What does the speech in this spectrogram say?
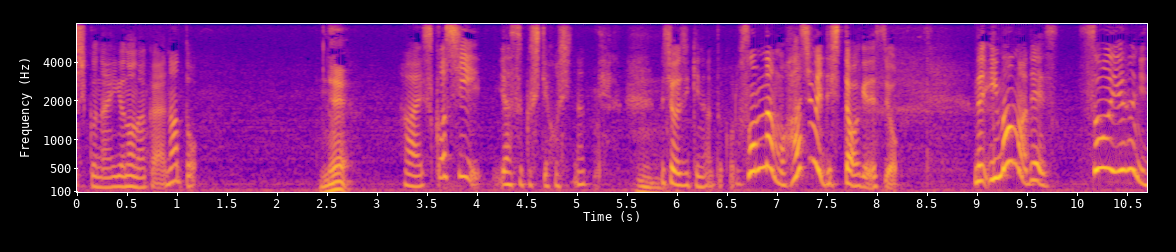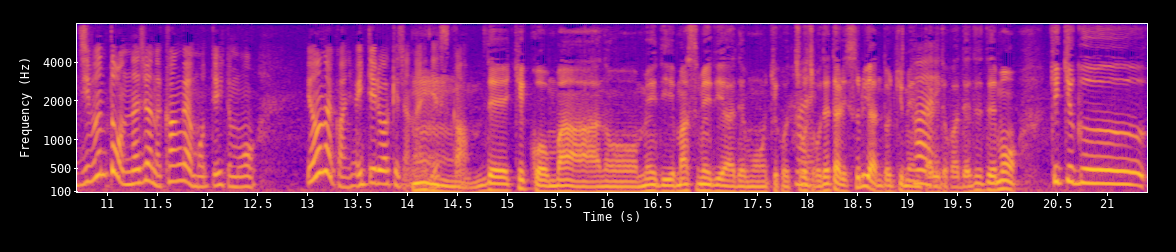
しくない世の中やなと、ね、はい、少し安くしてほしいなって。うん。正直なところ。そんなんも初めて知ったわけですよ。で今までそういうふうに自分と同じような考えを持っている人も世の中にはいてるわけじゃないですか、うん。で結構、まあ、あのメディマスメディアでも結構ちょこちょこ出たりするやん、ドキュメンタリーとかで出ても、結局、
